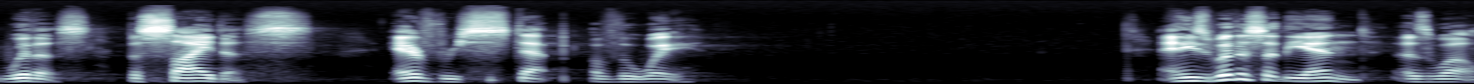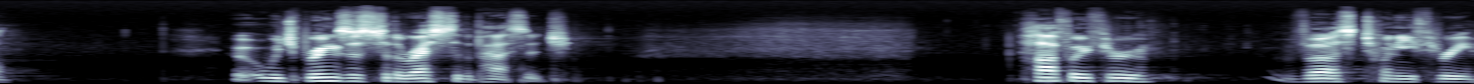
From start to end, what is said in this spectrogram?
with us, beside us, every step of the way. And He's with us at the end as well which brings us to the rest of the passage. Halfway through, verse 23.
